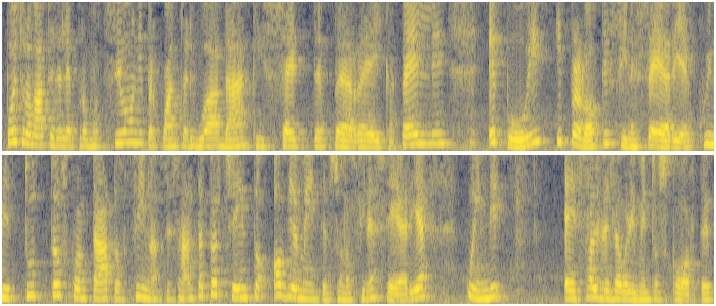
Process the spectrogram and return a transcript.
Poi trovate delle promozioni per quanto riguarda anche i set per i capelli e poi i prodotti fine serie, quindi tutto scontato fino al 60%, ovviamente sono fine serie, quindi è salve esaurimento scorte,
